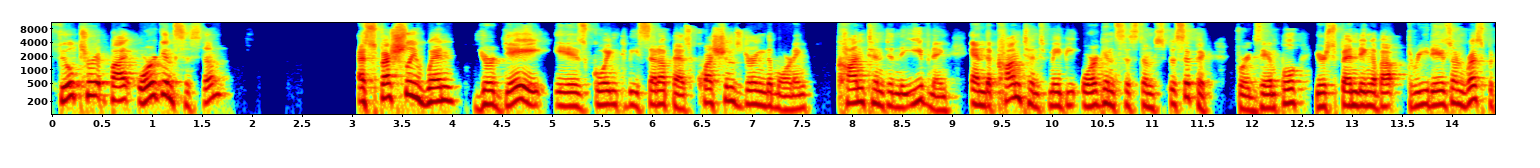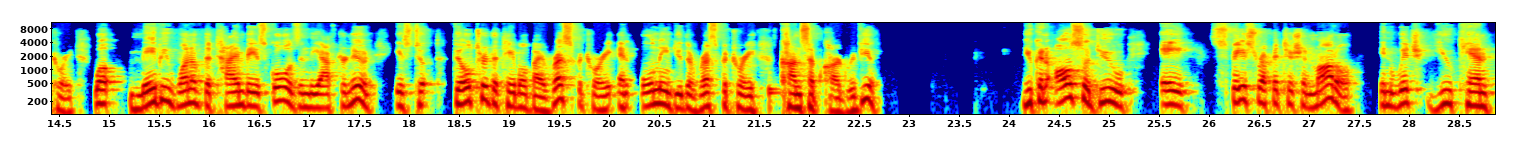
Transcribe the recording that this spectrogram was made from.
filter it by organ system especially when your day is going to be set up as questions during the morning, content in the evening, and the content may be organ system specific. For example, you're spending about three days on respiratory. Well, maybe one of the time based goals in the afternoon is to filter the table by respiratory and only do the respiratory concept card review. You can also do a space repetition model in which you can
